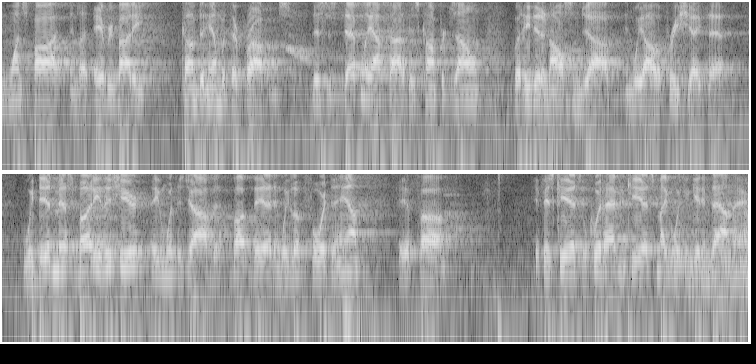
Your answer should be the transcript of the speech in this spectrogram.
in one spot and let everybody come to him with their problems. This is definitely outside of his comfort zone, but he did an awesome job, and we all appreciate that. We did miss Buddy this year, even with the job that Buck did, and we look forward to him. If, uh, if his kids will quit having kids, maybe we can get him down there.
